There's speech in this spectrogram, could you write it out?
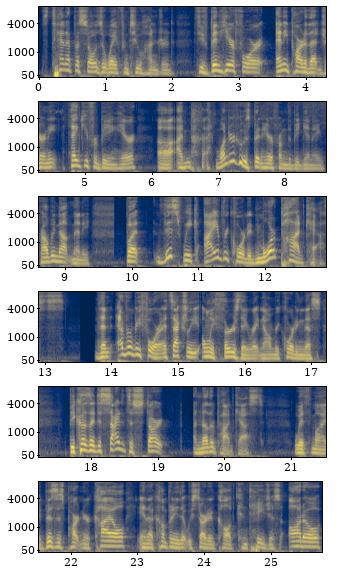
It's 10 episodes away from 200. If you've been here for any part of that journey, thank you for being here. Uh, I wonder who's been here from the beginning. Probably not many. But this week, I have recorded more podcasts than ever before. It's actually only Thursday right now. I'm recording this because I decided to start another podcast with my business partner Kyle in a company that we started called Contagious Auto.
